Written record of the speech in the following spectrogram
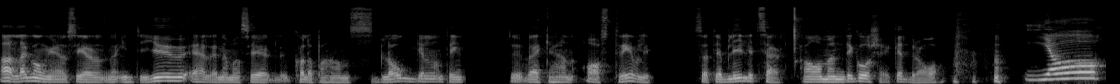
Alla gånger jag ser en intervju eller när man ser, kollar på hans blogg eller någonting. Så verkar han astrevlig. Så att jag blir lite så här, ja men det går säkert bra. Ja,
